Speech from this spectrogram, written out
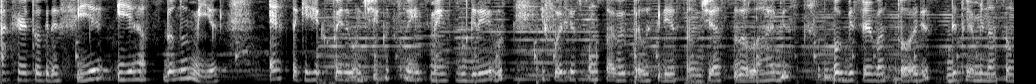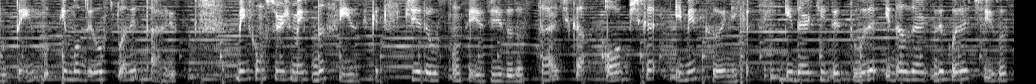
a cartografia e a astronomia, essa que recuperou antigos conhecimentos gregos e foi responsável pela criação de astrolábios, observatórios, determinação do tempo e modelos planetários, bem como o surgimento da física, que gerou os conceitos de hidrostática, óptica e mecânica, e da arquitetura e das artes decorativas,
